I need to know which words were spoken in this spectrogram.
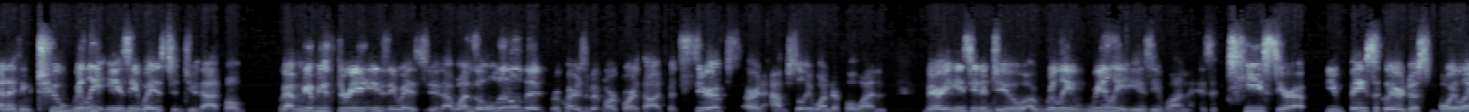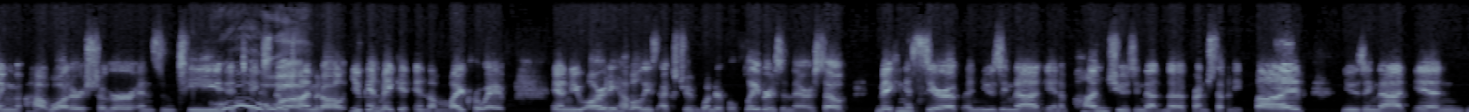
And I think two really easy ways to do that. Well, okay, I'm gonna give you three easy ways to do that. One's a little bit requires a bit more forethought, but syrups are an absolutely wonderful one. Very easy to do. A really, really easy one is a tea syrup. You basically are just boiling hot water, sugar, and some tea. Ooh. It takes no time at all. You can make it in the microwave, and you already have all these extra wonderful flavors in there. So making a syrup and using that in a punch, using that in the French 75, using that in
